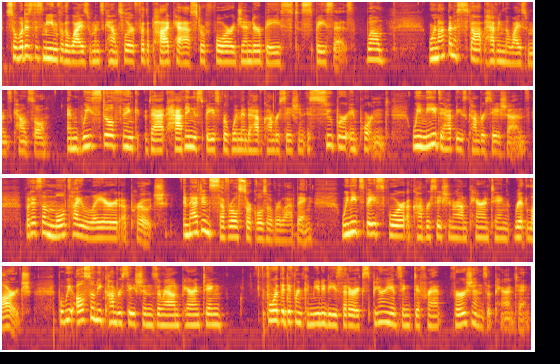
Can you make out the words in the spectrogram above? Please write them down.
So, what does this mean for the Wise Women's Counselor, for the podcast, or for gender based spaces? Well, we're not going to stop having the Wise Women's Council. And we still think that having a space for women to have conversation is super important. We need to have these conversations, but it's a multi layered approach. Imagine several circles overlapping. We need space for a conversation around parenting writ large, but we also need conversations around parenting for the different communities that are experiencing different versions of parenting.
